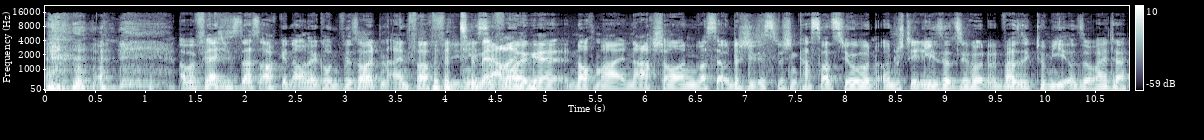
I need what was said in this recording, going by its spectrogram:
Aber vielleicht ist das auch genau der Grund. Wir sollten einfach für die nächste Allen. Folge nochmal nachschauen, was der Unterschied ist zwischen Kastration und Sterilisation und Vasektomie und so weiter,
